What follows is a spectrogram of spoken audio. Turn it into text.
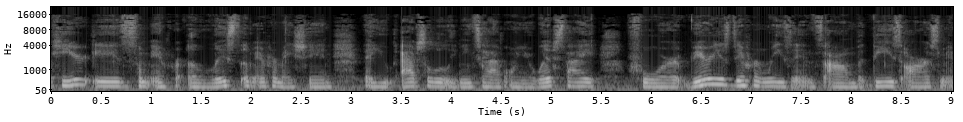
Here is some info, a list of information that you absolutely need to have on your website for various different reasons. Um, but these are some.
